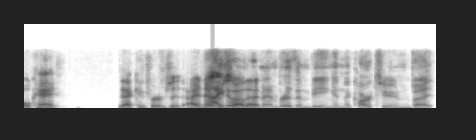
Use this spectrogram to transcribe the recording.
Okay, that confirms it. I never I saw don't that. remember them being in the cartoon, but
